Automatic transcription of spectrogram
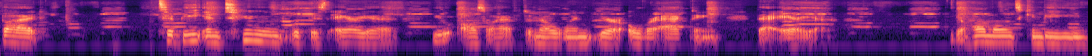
But to be in tune with this area, you also have to know when you're overacting that area. Your hormones can be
